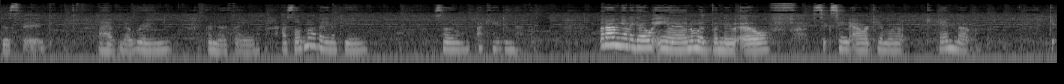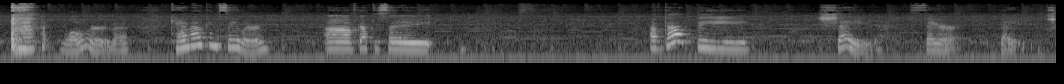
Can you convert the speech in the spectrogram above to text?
this big. I have no room for nothing. I sold my vanity, so I can't do nothing. But I'm gonna go in with the new e.l.f. 16 hour camo, camo, Lord, camo concealer. Uh, I've got to say, I've got the shade Fair Beige.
